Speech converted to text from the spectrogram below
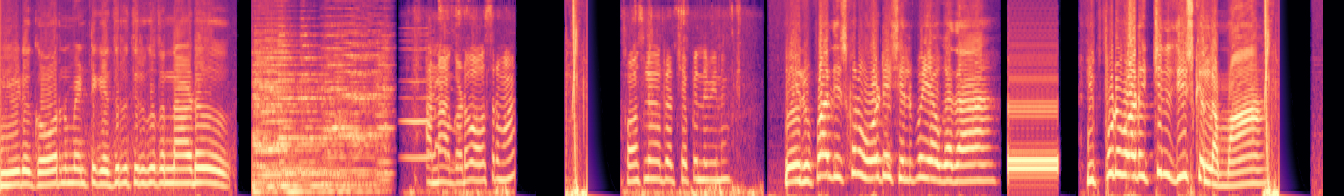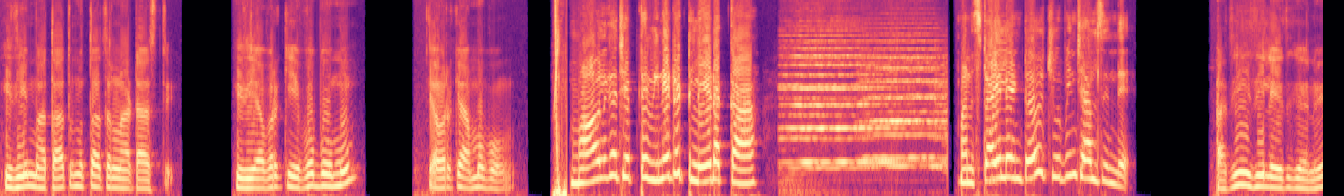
వీడు గవర్నమెంట్కి ఎదురు తిరుగుతున్నాడు. అన్న గొడవ అవసరమా? కౌన్సిలర్ గారు చెప్పింది విను. వెయ్యి రూపాయలు తీసుకుని ఓటేసి వెళ్ళిపోయావు కదా? ఇప్పుడు వాడు ఇచ్చింది తీసుకెళ్ళమ్మా. ఇది మా తాత ముత్తాతల నాటి ఆస్తి. ఇది ఎవరికి ఇవ్వబోము? ఎవరికి అమ్మబోము? మామూలుగా చెప్తే వినేటట్టు లేడక్క. మన స్టైల్ ఏంటో చూపించాల్సిందే. అది ఇది లేదు కానీ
